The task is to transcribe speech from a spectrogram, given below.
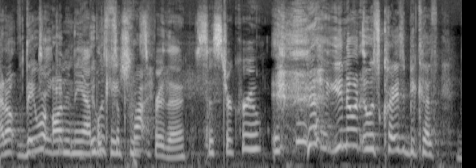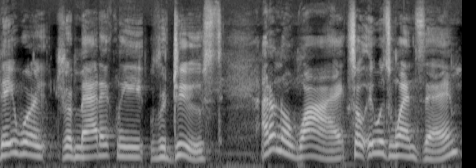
I don't. They were on was applications surpri- for the sister crew? you know what? It was crazy because they were dramatically reduced. I don't know why. So it was Wednesday.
